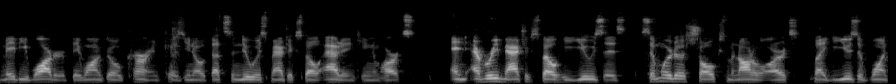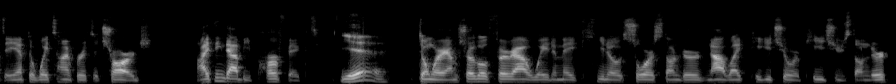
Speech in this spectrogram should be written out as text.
Maybe Water if they want to go current, because you know that's the newest magic spell added in Kingdom Hearts. And every magic spell he uses, similar to Shulk's Monado Arts, like you use it once and you have to wait time for it to charge. I think that'd be perfect. Yeah. Don't worry, I'm sure they'll figure out a way to make, you know, Sora's Thunder not like Pikachu or Pichu's Thunder.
